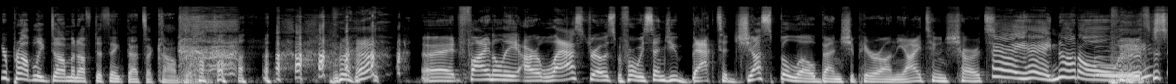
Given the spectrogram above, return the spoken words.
you're probably dumb enough to think that's a compliment. All right, finally, our last roast before we send you back to just below Ben Shapiro on the iTunes charts. hey, hey, not always.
